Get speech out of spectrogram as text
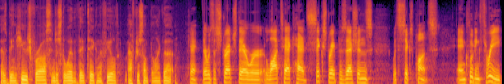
has been huge for us and just the way that they've taken the field after something like that. Okay, there was a stretch there where La Tech had six straight possessions with six punts, including three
